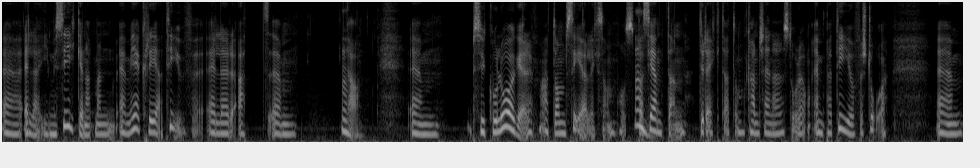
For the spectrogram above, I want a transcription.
Eh, eller i musiken, att man är mer kreativ. Eller att ehm, Mm. ja, ehm, psykologer, att de ser liksom hos Mm. patienten direkt att de kan känna en stor empati och förstå. Ehm,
